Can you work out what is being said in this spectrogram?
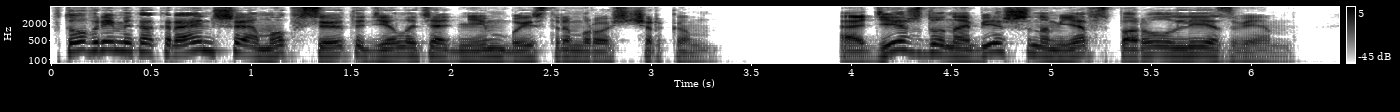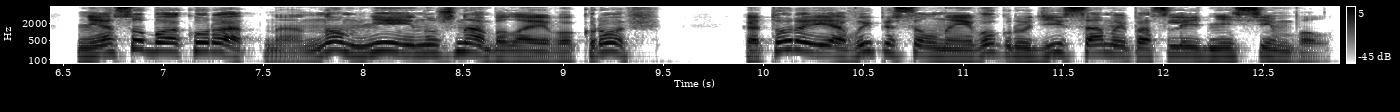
в то время как раньше я мог все это делать одним быстрым росчерком. Одежду на бешеном я вспорол лезвием. Не особо аккуратно, но мне и нужна была его кровь, которой я выписал на его груди самый последний символ,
